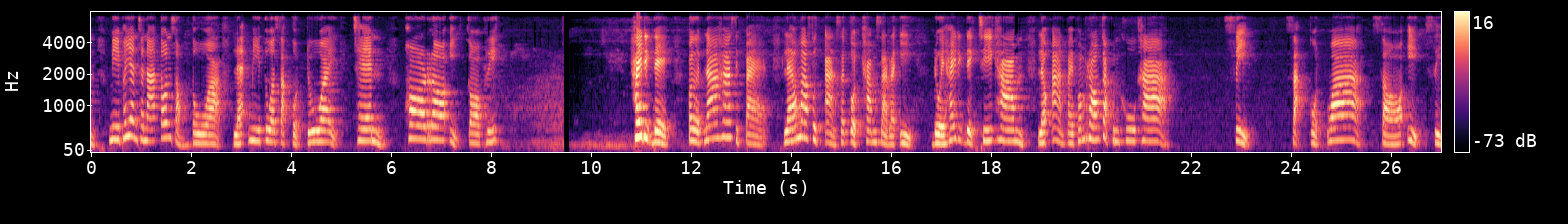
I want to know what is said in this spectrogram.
ำมีพยัญชนะต้นสองตัว และมีตัวสะกดด้วย เช่น พอรออิกอพริก ให้เด็กๆเปิดหน้า 58 แล้วมาฝึกอ่านสะกดคำสระอิโดยให้เด็กๆชี้คำ แล้วอ่านไปพร้อมๆกับคุณครูค่ะสิสะกดว่าสออิสิ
